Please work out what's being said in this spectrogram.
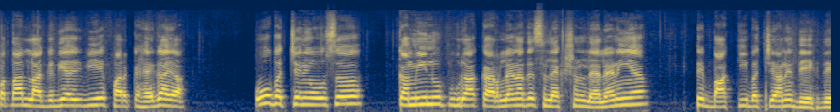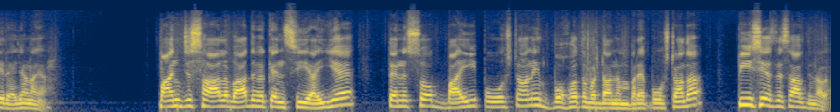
ਪਤਾ ਲੱਗ ਗਿਆ ਵੀ ਇਹ ਫ਼ਰਕ ਹੈਗਾ ਆ, ਉਹ ਬੱਚੇ ਨੇ ਉਸ ਕਮੀ ਨੂੰ ਪੂਰਾ ਕਰ ਲੈਣਾ ਤੇ ਸਿਲੈਕਸ਼ਨ ਲੈ ਲੈਣੀ ਆ ਤੇ ਬਾਕੀ ਬੱਚਿਆਂ ਨੇ ਦੇਖਦੇ ਰਹਿ ਜਾਣਾ ਆ। 5 ਸਾਲ ਬਾਅਦ ਵੈਕੈਂਸੀ ਆਈ ਹੈ। 322 ਪੋਸਟਾਂ ਨੇ, ਬਹੁਤ ਵੱਡਾ ਨੰਬਰ ਹੈ ਪੋਸਟਾਂ ਦਾ ਪੀਸੀਐਸ ਦੇ ਹਿਸਾਬ ਦੇ ਨਾਲ।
